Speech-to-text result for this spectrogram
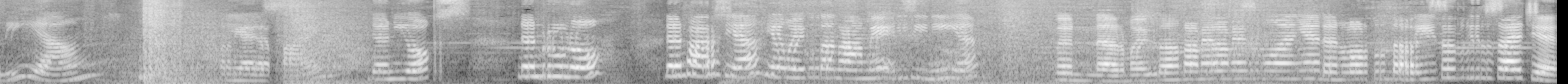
Liam terlihat ada Pai dan Yox dan Bruno dan Farsya yang mau ikutan rame di sini ya Benar, mau ikutan rame-rame semuanya dan Lord pun terreset begitu saja.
